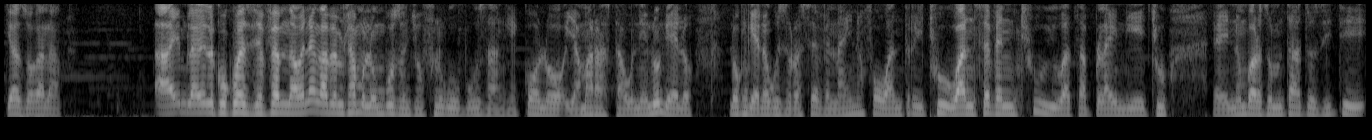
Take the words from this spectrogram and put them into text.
Kuyazwakala. Hayi mlaleli kokwez FM nawe nangabe mhlawumbe unombuzo nje ufuna ukuwubuza ngekolo yamarasta unelungelo lokungena ku-0794132172 iwhatsapp line yethu. eh, inomboro zomtato zithi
